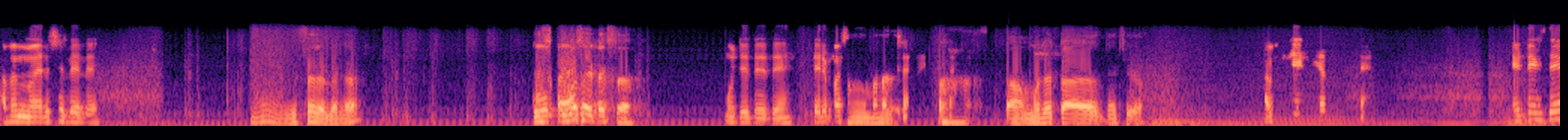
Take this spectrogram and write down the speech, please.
अबे मेरे से ले ले। हम्म, इससे ले लेंगे। इसके पास एटेक्स है। मुझे दे दे। तेरे पास हम्म, मैंने अच्छा हाँ, मुझे का नहीं चाहिए। अबे ले लिया तूने एटेक्स दे।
